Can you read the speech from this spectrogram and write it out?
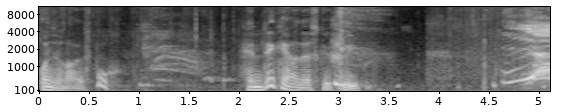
Unser neues Buch. Herr Dicke hat es geschrieben. Ja!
